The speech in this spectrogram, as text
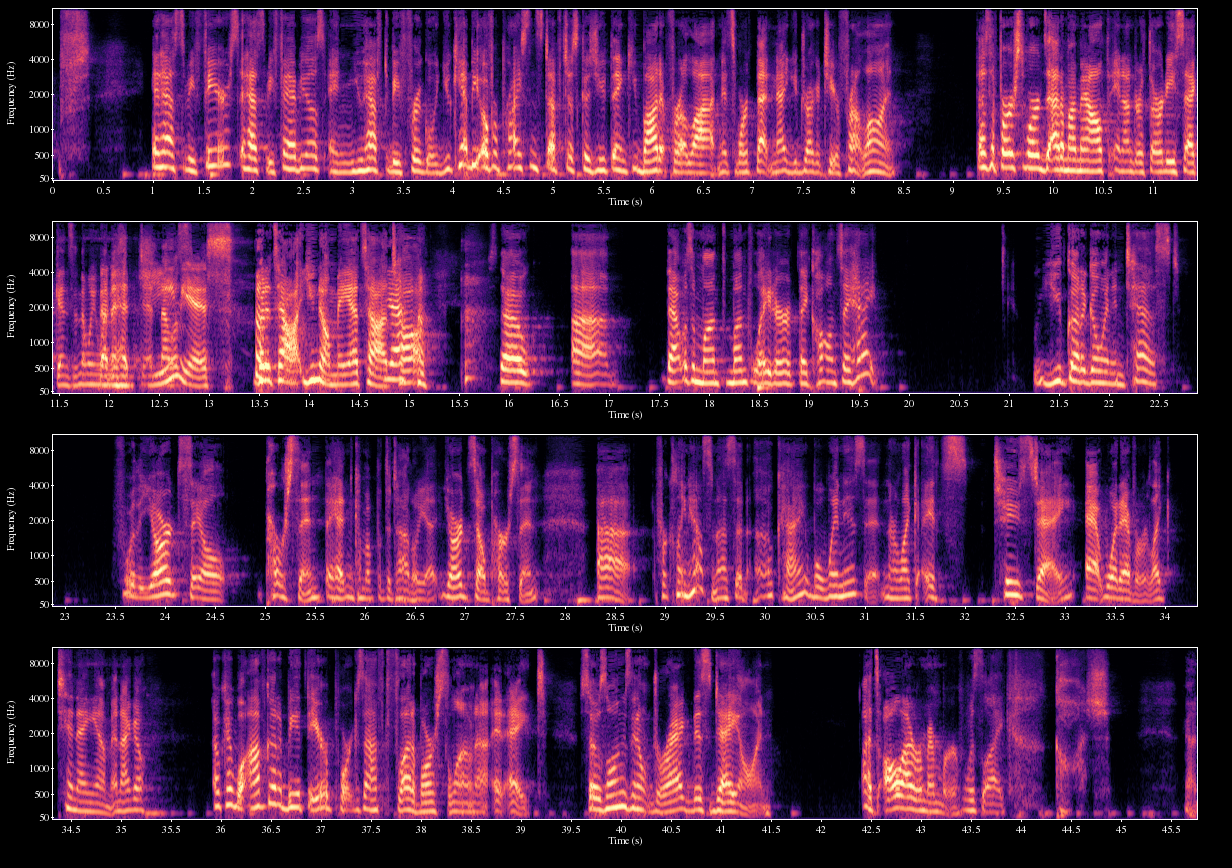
it has to be fierce, it has to be fabulous, and you have to be frugal. You can't be overpricing stuff just because you think you bought it for a lot and it's worth that. Now you drug it to your front lawn. That's the first words out of my mouth in under 30 seconds. And then we that went ahead. Genius. Was, but it's how, you know me, that's how I yeah. talk. So um, that was a month. Month later, they call and say, hey, you've got to go in and test for the yard sale person. They hadn't come up with the title yet, yard sale person uh, for Clean House. And I said, okay, well, when is it? And they're like, it's Tuesday at whatever, like 10 a.m. And I go, okay, well, I've got to be at the airport because I have to fly to Barcelona at eight. So as long as they don't drag this day on, that's all I remember was like, gosh,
